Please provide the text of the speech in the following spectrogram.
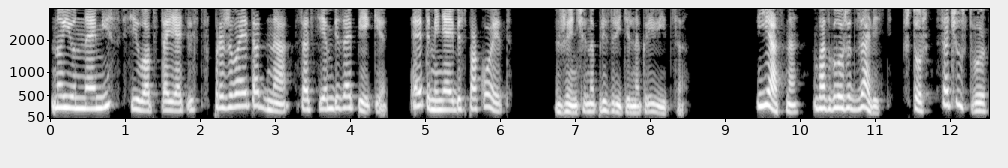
но юная мисс в силу обстоятельств проживает одна, совсем без опеки. Это меня и беспокоит». Женщина презрительно кривится. «Ясно. Вас гложет зависть. Что ж, сочувствую,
